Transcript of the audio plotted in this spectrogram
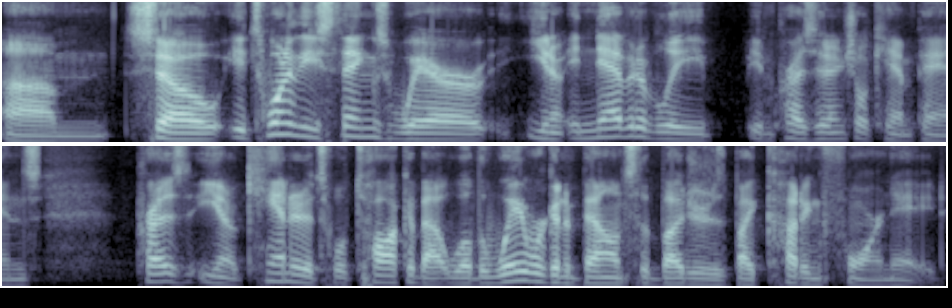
Um, so it's one of these things where, you know, inevitably in presidential campaigns, pres you know, candidates will talk about, well, the way we're going to balance the budget is by cutting foreign aid,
